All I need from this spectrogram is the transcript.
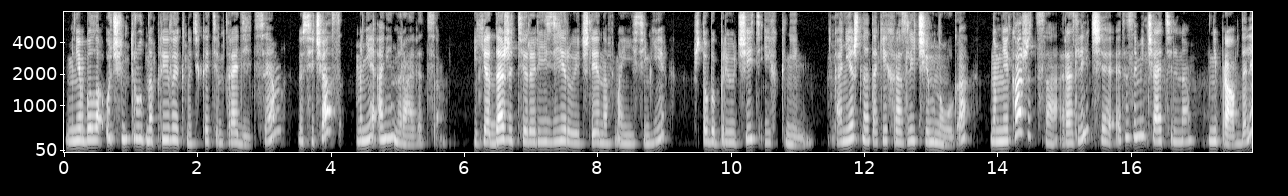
Мне было очень трудно привыкнуть к этим традициям, но сейчас мне они нравятся. Я даже терроризирую членов моей семьи, чтобы приучить их к ним. Конечно, таких различий много, но мне кажется, различия – это замечательно, не правда ли?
